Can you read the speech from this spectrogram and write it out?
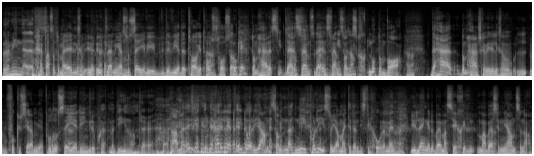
But I mean, uh, Fast att de är liksom utlänningar så säger vi det vedertaget hos oss att Okej. de här är, det här är Svensson, det här är en Ja, Svensson. intressant. Låt dem vara. Ja. Det här, de här ska vi liksom fokusera mer på. Och då säger din gruppchef, men det är invandrare. Ja, men det- här är lätt i början. Som när ny polis så gör man inte den distinktionen. Men ju längre då börjar man se, skill- man börjar se nyanserna.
